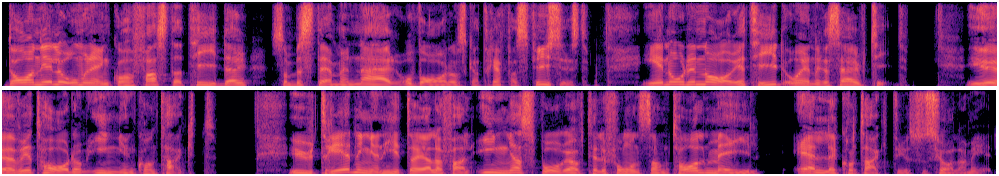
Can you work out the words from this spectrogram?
Daniel och Omerenko har fasta tider som bestämmer när och var de ska träffas fysiskt. En ordinarie tid och en reservtid. I övrigt har de ingen kontakt. Utredningen hittar i alla fall inga spår av telefonsamtal, mejl eller kontakter i sociala medier.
